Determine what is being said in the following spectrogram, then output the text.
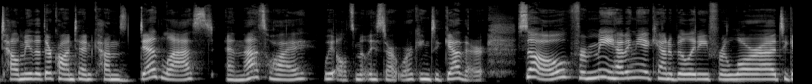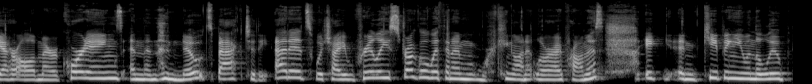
tell me that their content comes dead last. And that's why we ultimately start working together. So for me, having the accountability for Laura to get her all of my recordings and then the notes back to the edits, which I really struggle with and I'm working on it, Laura, I promise. It, and keeping you in the loop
